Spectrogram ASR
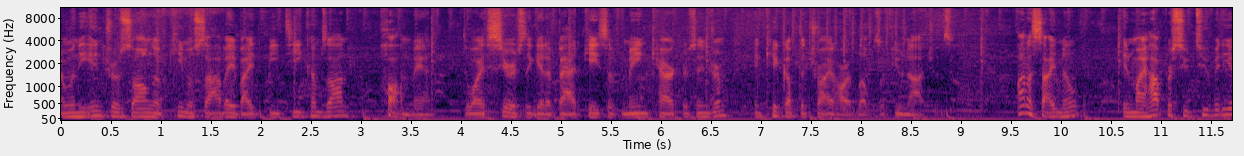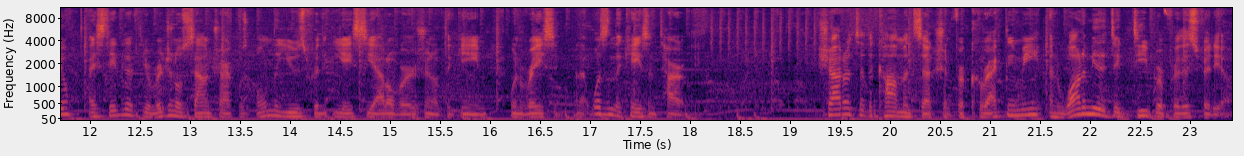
And when the intro song of Kimosabe by BT comes on, oh man, do I seriously get a bad case of main character syndrome and kick up the tryhard levels a few notches. On a side note, in my Hot Pursuit 2 video, I stated that the original soundtrack was only used for the EA Seattle version of the game when racing, and that wasn't the case entirely. Shout out to the comment section for correcting me and wanting me to dig deeper for this video,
